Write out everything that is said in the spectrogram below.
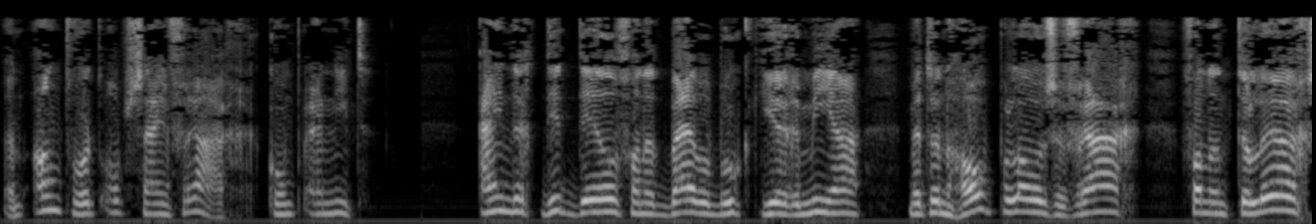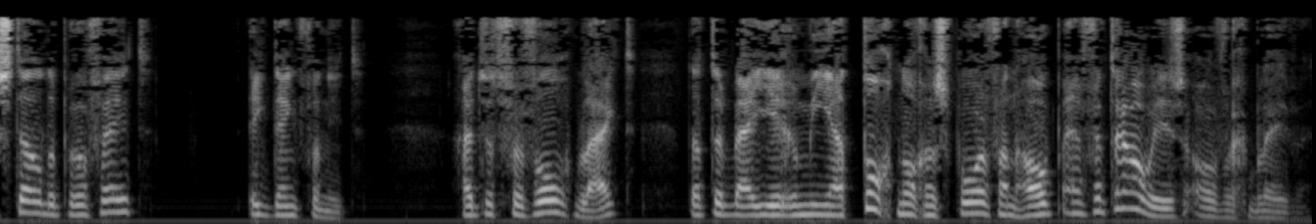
Een antwoord op zijn vraag komt er niet. Eindigt dit deel van het Bijbelboek Jeremia met een hopeloze vraag van een teleurgestelde profeet? Ik denk van niet. Uit het vervolg blijkt dat er bij Jeremia toch nog een spoor van hoop en vertrouwen is overgebleven.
